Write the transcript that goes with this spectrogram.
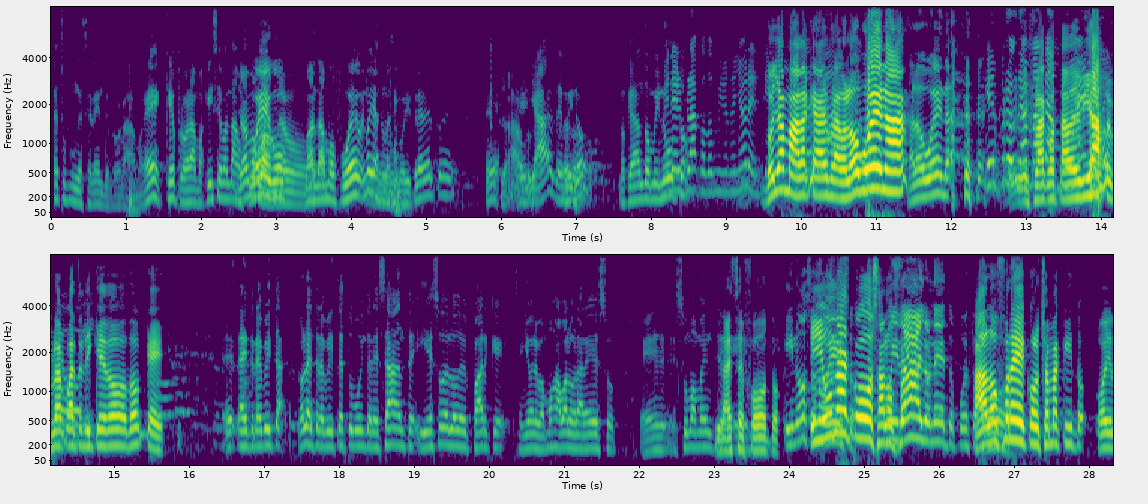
Esto fue un excelente programa, ¿eh? ¿Qué programa? Aquí se mandan fuego, mandamos fuego. No, ya son las 53 esto. ¿eh? Eh, eh, ya, terminó. Nos quedan dos minutos. Mira el flaco, dos minutos, señores. Dos llamadas que hay, flaco. Lo buena. A lo buena. ¿Qué programa El flaco está de viaje. El flaco hace ni que dos, dos qué. La entrevista, no, la entrevista estuvo interesante y eso de lo del parque, señores, vamos a valorar eso. Es sumamente... Mira esa foto. Y, no y una cosa, los, a los frescos, los chamaquitos, oye,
